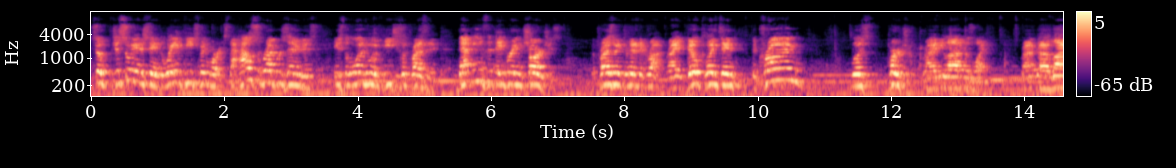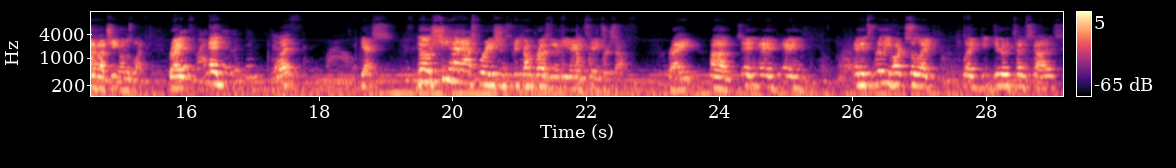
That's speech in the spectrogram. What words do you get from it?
So, just so we understand, the way impeachment works, the House of Representatives is the one who impeaches a president. That means that they bring charges. The president committed a crime, right? Bill Clinton, the crime was perjury, right? He lied on his wife, right? Uh, lied about cheating on his wife, right? His wife And stay with him? what? Wow. Yes. No, she had aspirations to become president of the United States herself, right? Um, and and and and it's really hard. So like like do you know who Tim Scott is?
